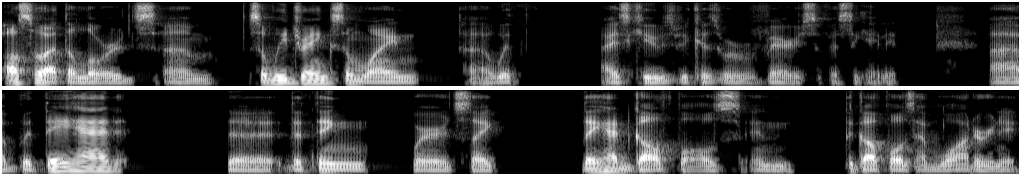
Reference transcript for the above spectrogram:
also at the Lords, um, so we drank some wine uh, with ice cubes because we were very sophisticated. Uh, but they had the the thing where it's like they had golf balls and the golf balls have water in it,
